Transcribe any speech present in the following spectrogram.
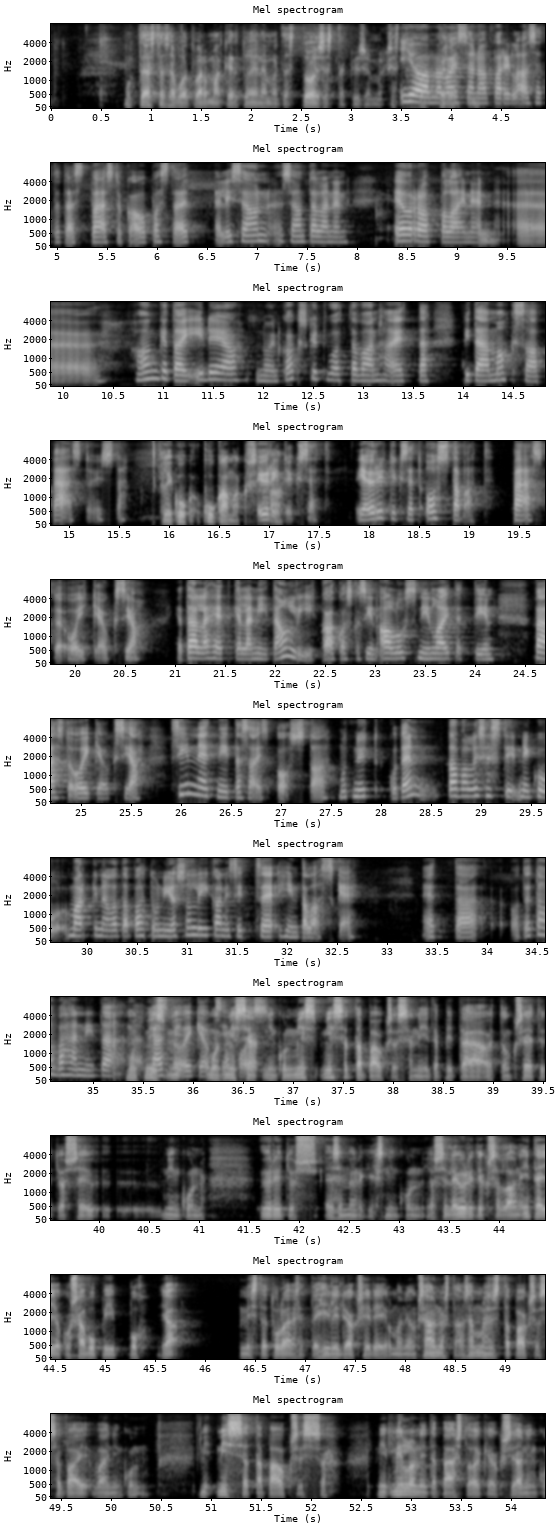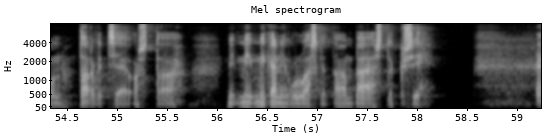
Mutta tästä sä voit varmaan kertoa enemmän tästä toisesta kysymyksestä. Joo, mä voin sanoa pari lausetta tästä päästökaupasta. Et, eli se on, se on tällainen eurooppalainen äh, hanke tai idea, noin 20 vuotta vanha, että pitää maksaa päästöistä. Eli kuka, kuka maksaa? Yritykset. Ja yritykset ostavat päästöoikeuksia – ja tällä hetkellä niitä on liikaa, koska siinä alussa niin laitettiin päästöoikeuksia sinne, että niitä saisi ostaa. Mutta nyt, kuten tavallisesti niin kuin markkinoilla tapahtuu, niin jos on liikaa, niin sitten se hinta laskee. Että otetaan vähän niitä mut miss, päästöoikeuksia mut missä, pois. Niin kuin miss, missä tapauksessa niitä pitää, että onko se, että jos se niin kuin, yritys esimerkiksi, niin kuin, jos sillä yrityksellä on itse joku savupiippu ja mistä tulee sitten hiilidioksidi ilman, niin onko se ainoastaan sellaisessa tapauksessa vai, vai niin kuin, missä tapauksissa, milloin niitä päästöoikeuksia niin kuin tarvitsee ostaa, mikä niin kuin lasketaan päästöksi?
